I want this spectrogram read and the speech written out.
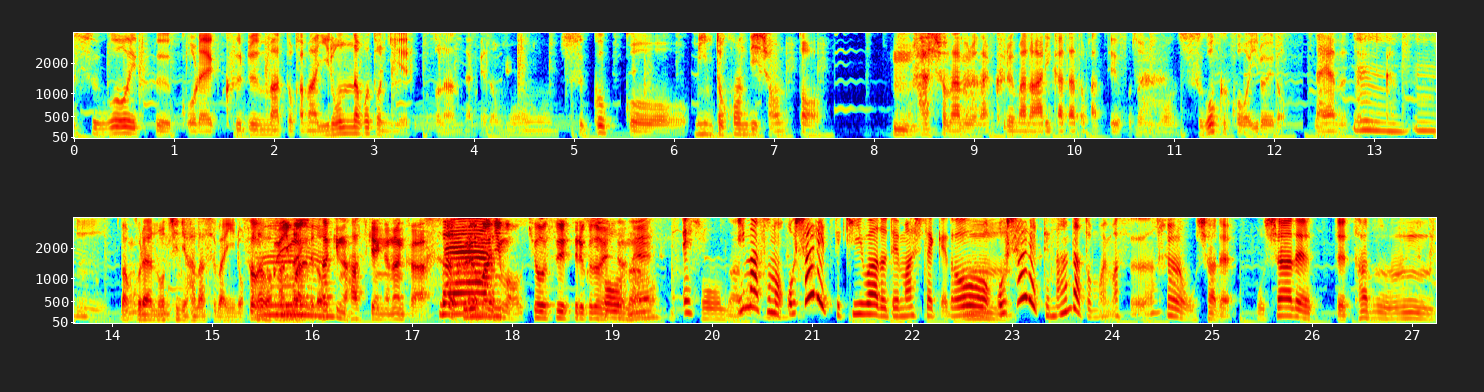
すごくこれ車とか、まあ、いろんなことに言えることなんだけどもすごくこうミントコンディションとうん。ファッショナブルな車のあり方とかっていうことにもすごくこういろいろ悩むとういうか、んうんまあ、これは後に話せばいいのかなそうですね。今わかんないけど。さっきの発言がなんか、ね。車にも共通してることですよね。え今そのおしゃれってキーワード出ましたけど、うん。おしゃれって何だと思います？おしゃれ。おしゃれって多分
